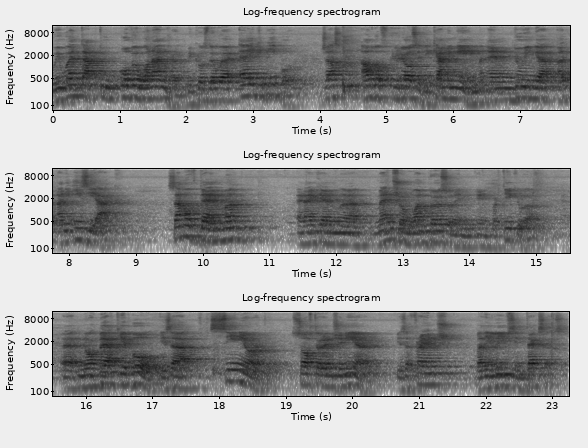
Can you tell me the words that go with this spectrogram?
we went up to over 100 because there were 80 people just out of curiosity coming in and doing a, a, an easy hack. Some of them, and I can uh, mention one person in, in particular, uh, Norbert Thiebaud is a senior software engineer, he's a French, but he lives in Texas.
